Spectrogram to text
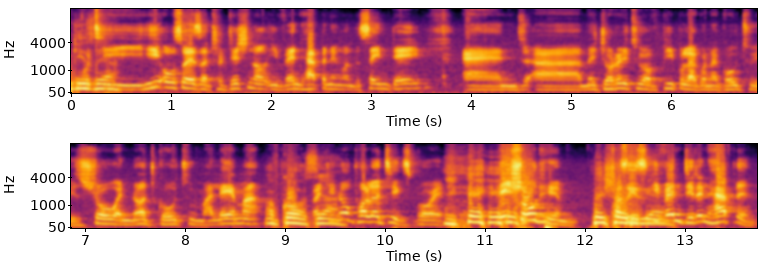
He, he also has a traditional event happening on the same day, and uh, majority of people are gonna go to his show and not go to Malema. Of course, But yeah. you know politics, boy. they showed him because his yeah. event didn't happen.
